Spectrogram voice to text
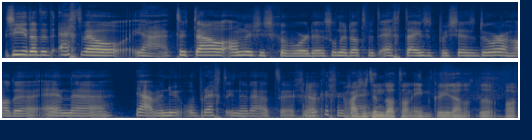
zie je dat het echt wel ja, totaal anders is geworden. Zonder dat we het echt tijdens het proces door hadden. En ja, we nu oprecht inderdaad eh, Ja. gelukkiger En Waar zijn. zit hem dat dan in? Kun je dat, dat,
